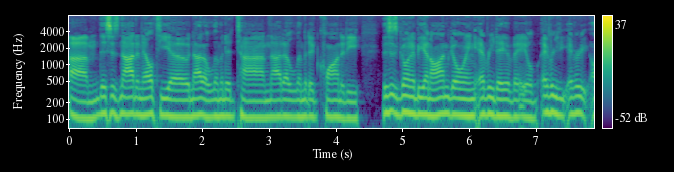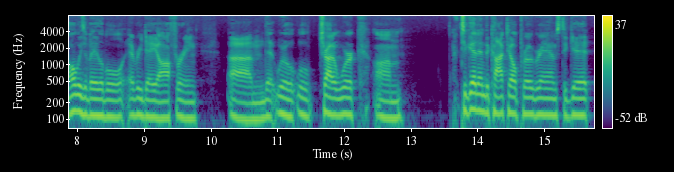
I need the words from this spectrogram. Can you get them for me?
um, this is not an LTO, not a limited time, not a limited quantity. This is going to be an ongoing, everyday available, every every always available, everyday offering um, that we'll we'll try to work um, to get into cocktail programs, to get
